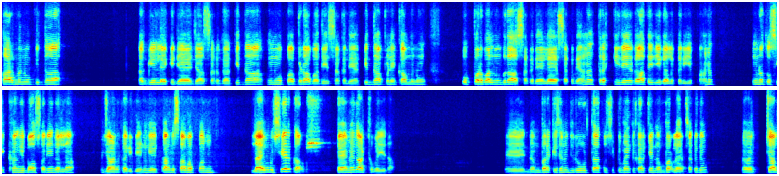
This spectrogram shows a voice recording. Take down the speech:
ਫਾਰਮ ਨੂੰ ਕਿੱਦਾਂ ਅੱਗੇ ਲੈ ਕੇ ਜਾਇਆ ਜਾ ਸਕਦਾ, ਕਿੱਦਾਂ ਉਹਨੂੰ ਆਪਾਂ ਬੜਾਵਾ ਦੇ ਸਕਦੇ ਹਾਂ, ਕਿੱਦਾਂ ਆਪਣੇ ਕੰਮ ਨੂੰ ਉੱਪਰ ਵੱਲ ਨੂੰ ਵਧਾ ਸਕਦੇ ਹਾਂ, ਲੈ ਸਕਦੇ ਹਾਂ, ਹਨਾ? ਤਰੱਕੀ ਦੇ ਰਾਹ ਤੇ ਜੇ ਗੱਲ ਕਰੀਏ ਆਪਾਂ, ਹਨਾ? ਉਹਨਾਂ ਤੋਂ ਸਿੱਖਾਂਗੇ, ਬਹੁਤ ਸਾਰੀਆਂ ਗੱਲਾਂ ਜਾਣਕਾਰੀ ਦੇਣਗੇ। ਕੰਗ ਸਾਹਿਬ, ਆਪਾਂ ਨੂੰ ਲਾਈਵ ਨੂੰ ਸ਼ੇਅਰ ਕਰੋ। ਟਾਈਮ ਹੈਗਾ 8 ਵਜੇ ਦਾ। ਤੇ ਨੰਬਰ ਕਿਸੇ ਨੂੰ ਜ਼ਰੂਰਤ ਆ, ਤੁਸੀਂ ਕਮੈਂਟ ਕਰਕੇ ਨੰਬਰ ਲੈ ਸਕਦੇ ਹੋ। ਅਹ ਚੱਲ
